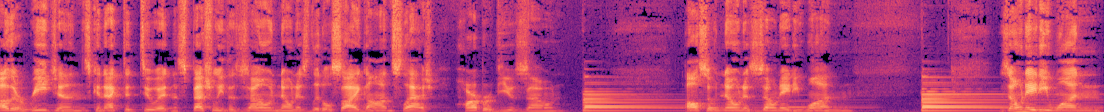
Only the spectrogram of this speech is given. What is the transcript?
other regions connected to it, and especially the zone known as Little Saigon slash Harborview Zone, also known as Zone 81. Zone 81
